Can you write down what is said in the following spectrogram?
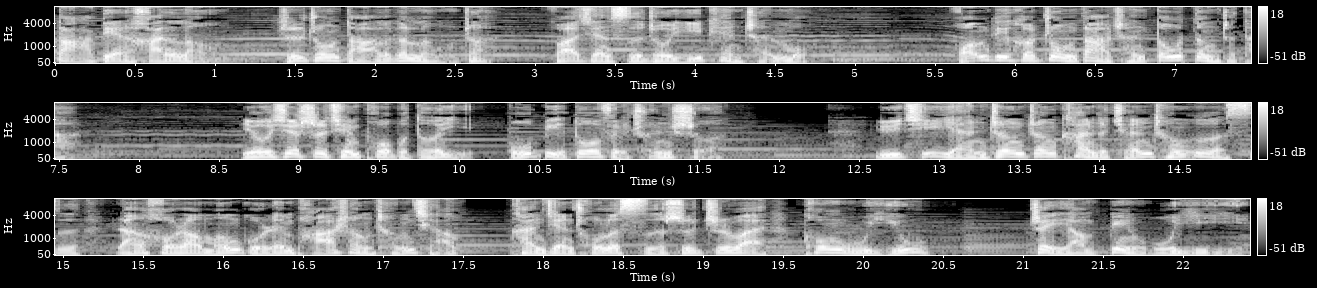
大殿寒冷。直中打了个冷战，发现四周一片沉默，皇帝和众大臣都瞪着他。有些事情迫不得已，不必多费唇舌。与其眼睁睁看着全城饿死，然后让蒙古人爬上城墙，看见除了死尸之外空无一物，这样并无意义。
